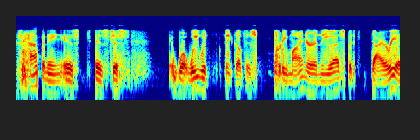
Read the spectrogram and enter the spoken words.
is happening is is just what we would think of as pretty minor in the U.S., but it's diarrhea.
